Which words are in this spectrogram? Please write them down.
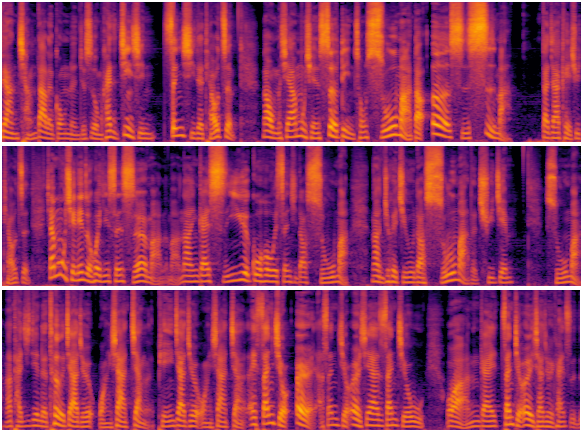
非常强大的功能，就是我们开始进行升息的调整。那我们现在目前设定从十五码到二十四码，大家可以去调整。像目前联准会已经升十二码了嘛，那应该十一月过后会升级到十五码，那你就可以进入到十五码的区间。数码，那台积电的特价就会往下降了，便宜价就会往下降。哎，三九二啊，三九二，现在是三九五，哇，应该三九二以下就会开始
